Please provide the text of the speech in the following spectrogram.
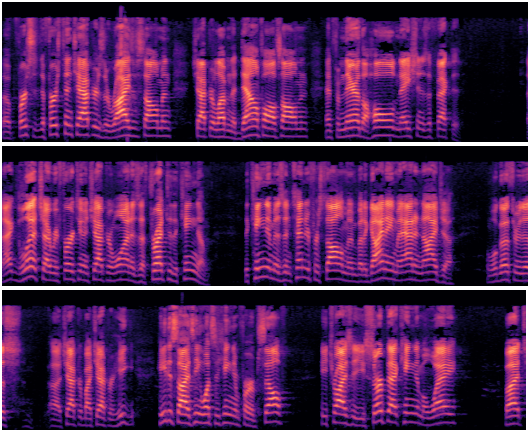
So first, the first 10 chapters, the rise of Solomon. Chapter 11, the downfall of Solomon. And from there, the whole nation is affected. That glitch I referred to in chapter 1 is a threat to the kingdom. The kingdom is intended for Solomon, but a guy named Adonijah, and we'll go through this uh, chapter by chapter, he, he decides he wants the kingdom for himself. He tries to usurp that kingdom away, but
